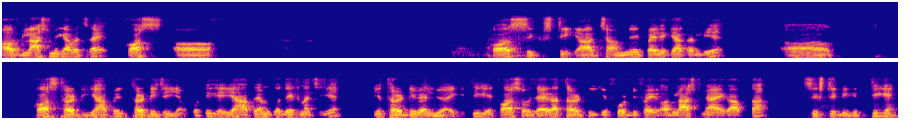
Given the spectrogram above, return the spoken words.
और लास्ट में क्या बच रहा है? कॉस कॉस सिक्सटी अच्छा हमने पहले क्या कर लिए? कॉस थर्टी यहाँ पे थर्टी चाहिए हमको, ठीक है? यहाँ पे हमको देखना चाहिए, ये थर्टी वैल्यू आएगी, ठीक है? कॉस हो जाएगा थर्टी ये फोर्टी फाइव और लास्ट में आएगा आपका सिक्सटी डिग्री, ठीक है?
